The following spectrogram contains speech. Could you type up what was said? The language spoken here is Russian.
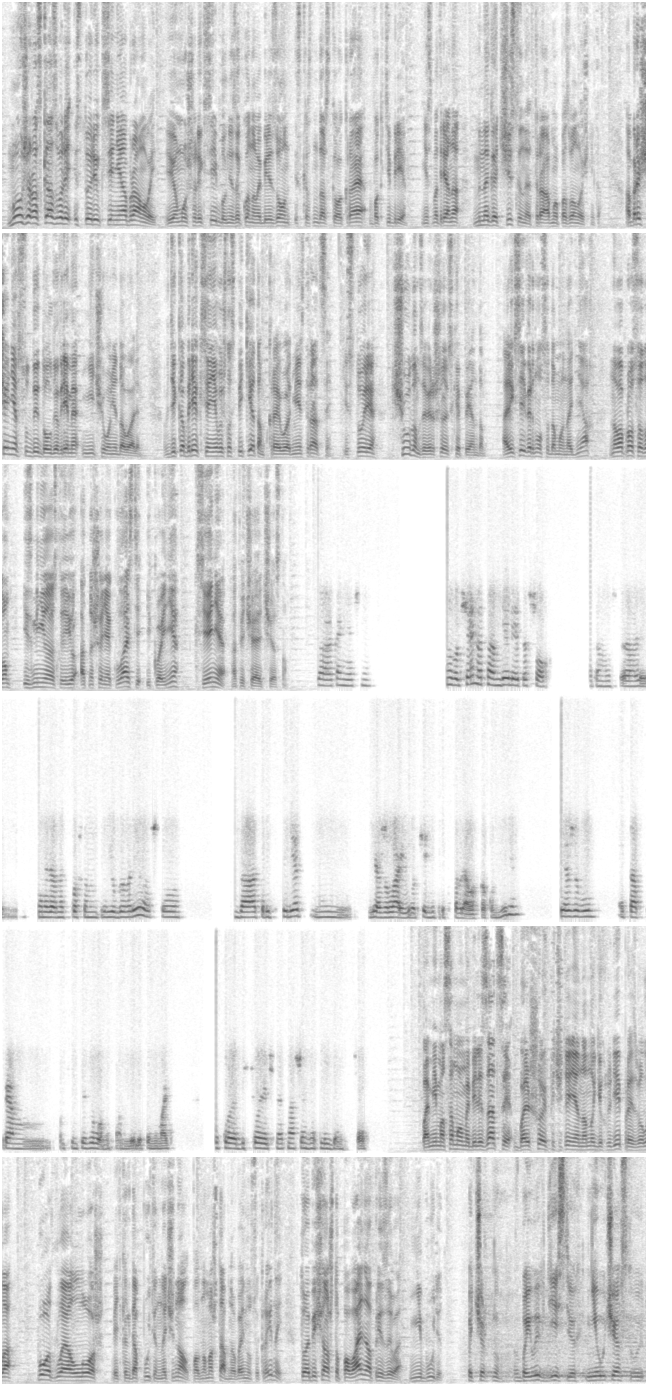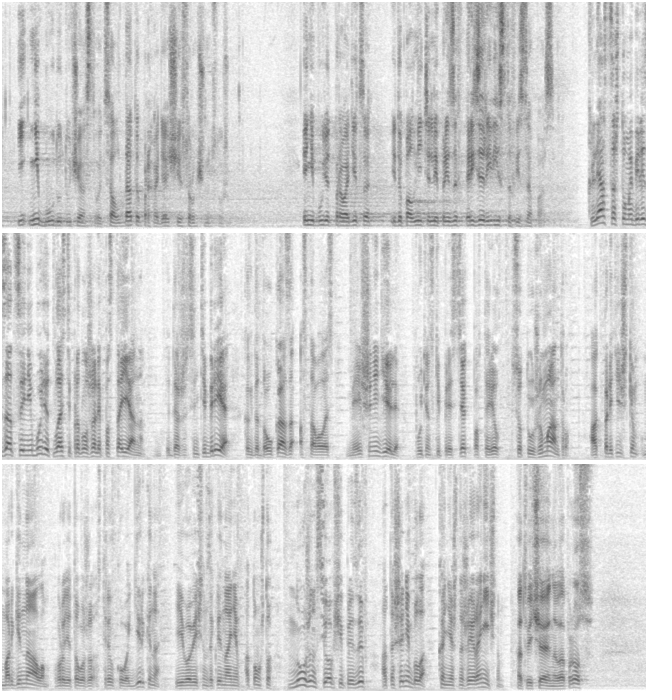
Мы уже рассказывали историю Ксении Абрамовой. Ее муж Алексей был незаконно мобилизован из Краснодарского края в октябре, несмотря на многочисленные травмы позвоночника. Обращения в суды долгое время ничего не давали. В декабре Ксения вышла с пикетом к краевой администрации. История чудом завершилась хэппи-эндом. Алексей вернулся домой на днях. На вопрос о том, изменилось ли ее отношение к власти и к войне, Ксения отвечает честно. Да, конечно. Ну, вообще, на самом деле, это шок потому что я, наверное, в прошлом интервью говорила, что до 30 лет ну, я жила и вообще не представляла, в каком мире я живу. Это прям очень тяжело, на самом деле, понимать, какое бесчеловечное отношение к людям сейчас. Помимо самой мобилизации, большое впечатление на многих людей произвела подлая ложь. Ведь когда Путин начинал полномасштабную войну с Украиной, то обещал, что повального призыва не будет. Подчеркну, в боевых действиях не участвуют и не будут участвовать солдаты, проходящие срочную службу. И не будет проводиться и дополнительный призыв резервистов из запаса. Клясться, что мобилизации не будет, власти продолжали постоянно. И даже в сентябре, когда до указа оставалось меньше недели, путинский пресс повторил все ту же мантру – а к политическим маргиналам, вроде того же Стрелкова-Гиркина и его вечным заклинанием о том, что нужен всеобщий призыв, отношение было, конечно же, ироничным. Отвечая на вопрос,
